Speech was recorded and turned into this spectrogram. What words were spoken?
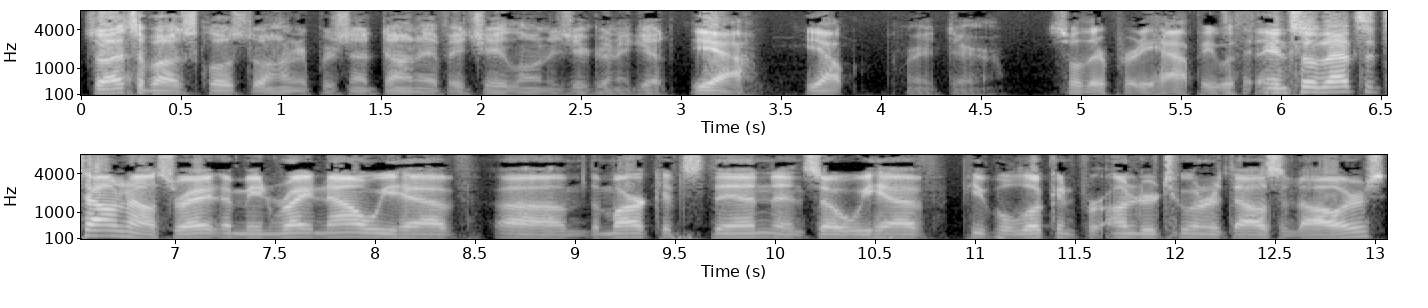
so that's about as close to a hundred percent down FHA loan as you're going to get Yeah. Yep. right there. So they're pretty happy with things. And so that's a townhouse, right? I mean, right now we have um, the market's thin, and so we have people looking for under two hundred thousand dollars,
